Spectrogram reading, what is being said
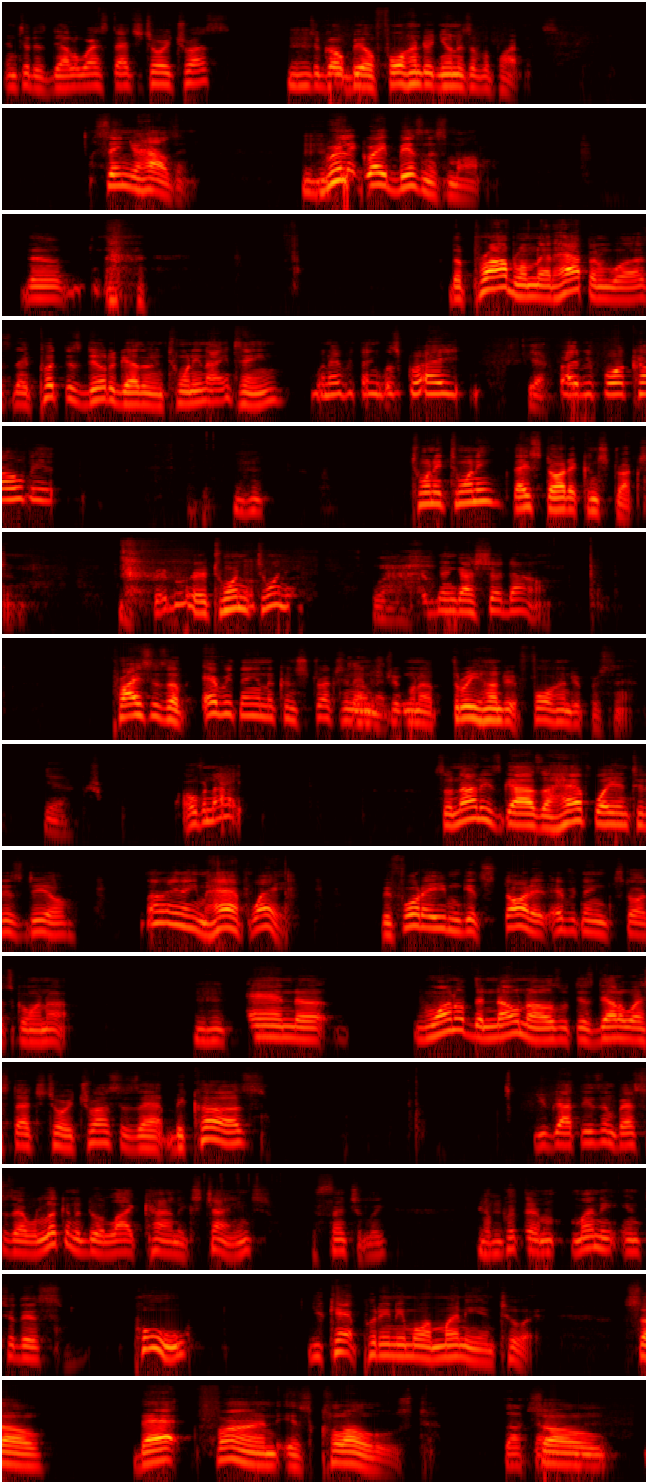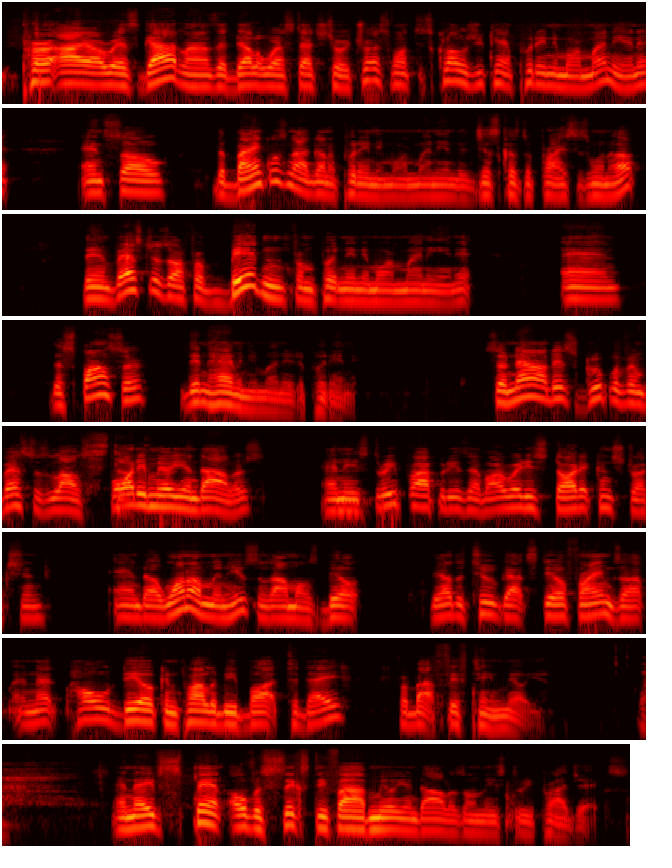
into this Delaware Statutory Trust mm-hmm. to go build 400 units of apartments. Senior housing. Mm-hmm. Really great business model. The the problem that happened was they put this deal together in 2019 when everything was great. Yeah. Right before COVID. Mm-hmm. 2020, they started construction. February 2020. Wow. Everything got shut down. Prices of everything in the construction industry went up 300, 400%. Yeah. Overnight. So now these guys are halfway into this deal. they ain't even halfway. Before they even get started, everything starts going up. Mm-hmm. And uh, one of the no nos with this Delaware statutory trust is that because you've got these investors that were looking to do a like kind exchange, essentially, mm-hmm. and put their money into this pool, you can't put any more money into it. So that fund is closed so, mm-hmm. Per IRS guidelines, that Delaware Statutory Trust, once it's closed, you can't put any more money in it. And so the bank was not going to put any more money in it just because the prices went up. The investors are forbidden from putting any more money in it. And the sponsor didn't have any money to put in it. So now this group of investors lost $40 million. And mm-hmm. these three properties have already started construction. And uh, one of them in Houston's almost built. The other two got steel frames up, and that whole deal can probably be bought today for about 15 million. Wow. And they've spent over 65 million dollars on these three projects.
